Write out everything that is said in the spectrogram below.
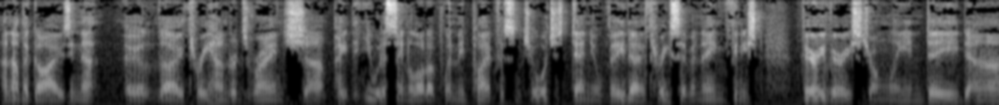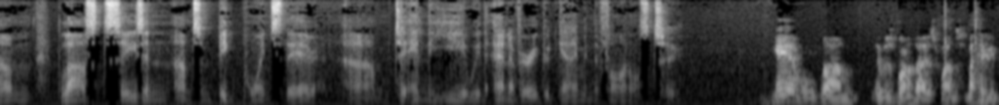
Another guy who's in that low 300s range, uh, Pete, that you would have seen a lot of when he played for St George's. Daniel Vidot, 317, finished very, very strongly indeed um, last season. Um, some big points there um, to end the year with, and a very good game in the finals too. Yeah, well, um, it was one of those ones. Maybe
